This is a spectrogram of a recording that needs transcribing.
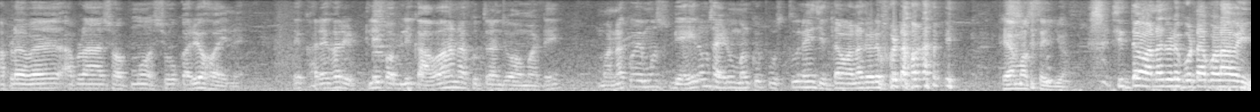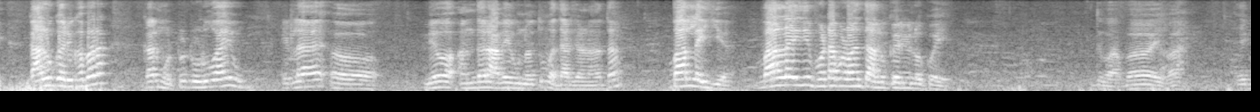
આપણે હવે આપણા શોપમાં શો કર્યો હોય ને તે ખરેખર એટલી પબ્લિક આવા ને કૂતરાને જોવા માટે. મને કોઈ હું બેહી રહું સાઈડમાં મને કોઈ પૂછતું નહીં સીધા વાના જોડે ફોટા પડાવી. ફેમસ થઈ ગયો. સીધા વાના જોડે ફોટા પડાવી. કાલું કર્યું ખબર? કાલ મોટું ટોળું આવ્યું. એટલે મેં અંદર આવે એવું નહોતું વધારે જણા હતા. બહાર લઈ ગયા. બહાર લઈ જઈ ફોટા પડવાનું ચાલુ કર્યું લોકોએ. કીધું વાહ ભાઈ વાહ. એક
